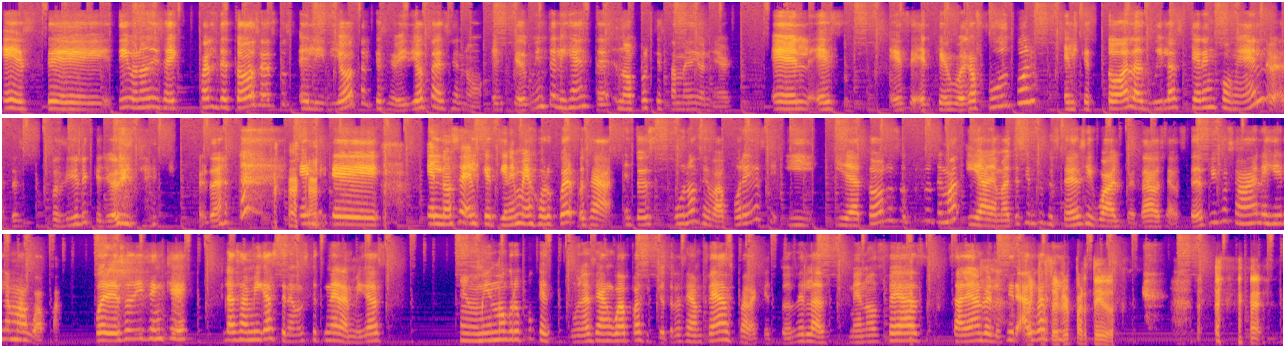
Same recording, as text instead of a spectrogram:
este digo uno dice cuál de todos estos el idiota el que se ve idiota ese no. El que es muy inteligente no porque está medio nerd. Él es es el que juega fútbol, el que todas las huilas quieren con él, es posible que yo le llegue, ¿verdad? El que, el no sé, el que tiene mejor cuerpo, o sea, entonces uno se va por ese y, y a todos los otros los demás, y además yo siento que ustedes igual, ¿verdad? O sea, ustedes fijos se van a elegir la más guapa. Por eso dicen que las amigas tenemos que tener amigas en un mismo grupo que unas sean guapas y que otras sean feas para que entonces las menos feas salgan a relucir. Algo así. repartido.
